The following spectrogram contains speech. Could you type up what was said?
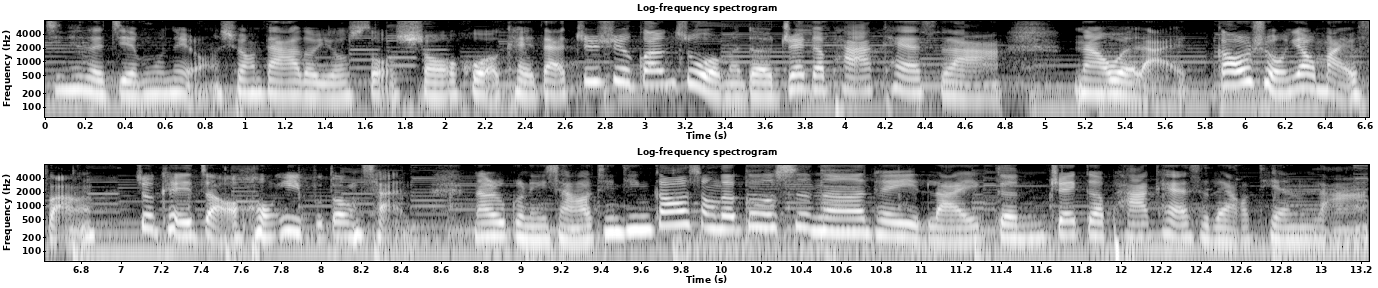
今天的节目内容，希望大家都有所收获，可以再继续关注我们的这个 podcast 啦。那未来高雄要买房，就可以找。弘毅不动产。那如果你想要听听高雄的故事呢，可以来跟这个 podcast 聊天啦。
